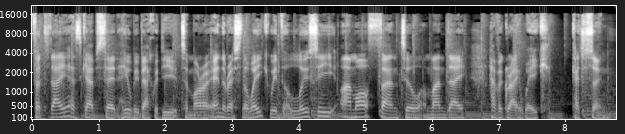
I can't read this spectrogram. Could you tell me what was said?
for today. As Gabs said, he'll be back with you tomorrow and the rest of the week with Lucy. I'm off until Monday. Have a great week. Catch you soon.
